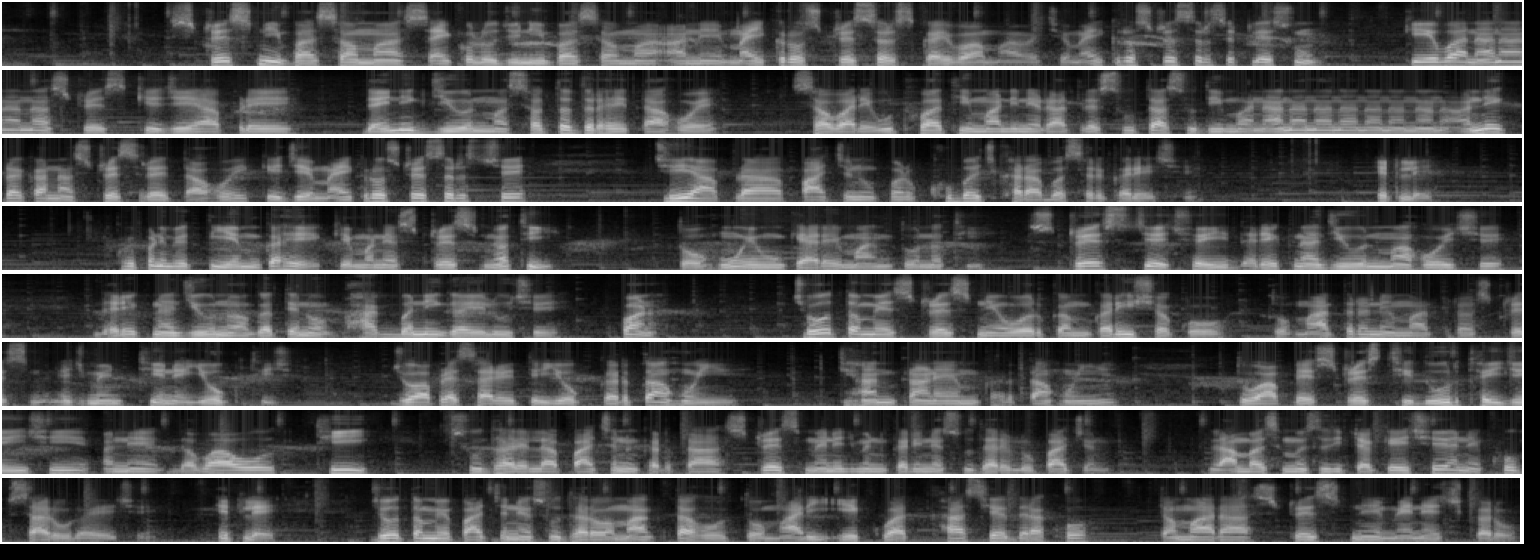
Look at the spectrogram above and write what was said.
સ્ટ્રેસની ભાષામાં સાયકોલોજીની ભાષામાં આને માઇક્રો સ્ટ્રેસર્સ કહેવામાં આવે છે. માઇક્રો સ્ટ્રેસર્સ એટલે શું? કે એવા નાના નાના સ્ટ્રેસ કે જે આપણે દૈનિક જીવનમાં સતત રહેતા હોય, સવારે ઉઠવાથી માંડીને રાત્રે સૂતા સુધીમાં નાના નાના નાના નાના અનેક પ્રકારના સ્ટ્રેસ રહેતા હોય કે જે માઇક્રો સ્ટ્રેસર્સ છે, જે આપણા પાચન ઉપર ખૂબ જ ખરાબ અસર કરે છે. એટલે કોઈ પણ વ્યક્તિ એમ કહે કે મને સ્ટ્રેસ નથી, તો હું એવું ક્યારેય માનતો નથી. સ્ટ્રેસ જે છે એ દરેકના જીવનમાં હોય છે દરેકના જીવનનો અગત્યનો ભાગ બની ગયેલું છે. પણ જો તમે સ્ટ્રેસને ઓવરકમ કરી શકો, તો માત્ર ને માત્ર સ્ટ્રેસ મેનેજમેન્ટથી અને યોગથી જ. જો આપણે સારી રીતે યોગ કરતા હોઈએ, ધ્યાન પ્રાણાયામ કરતા હોઈએ, તો આપણે સ્ટ્રેસથી દૂર થઈ જઈએ છીએ અને દવાઓથી સુધારેલા પાચન કરતાં સ્ટ્રેસ મેનેજમેન્ટ કરીને સુધારેલું પાચન લાંબા સમય સુધી ટકે છે અને ખૂબ સારું રહે છે. એટલે જો તમે પાચનને સુધારવા માગતા હો, તો મારી એક વાત ખાસ યાદ રાખો. તમારા સ્ટ્રેસને મેનેજ કરો.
